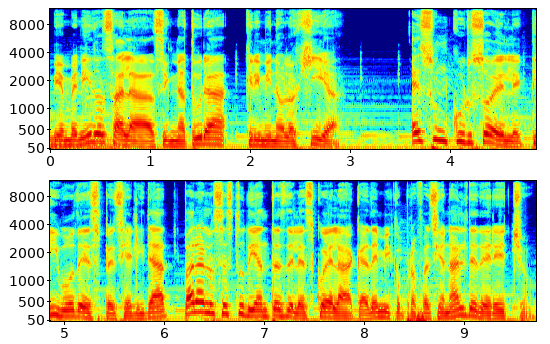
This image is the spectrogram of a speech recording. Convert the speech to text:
Bienvenidos a la asignatura Criminología. Es un curso electivo de especialidad para los estudiantes de la Escuela Académico Profesional de Derecho.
